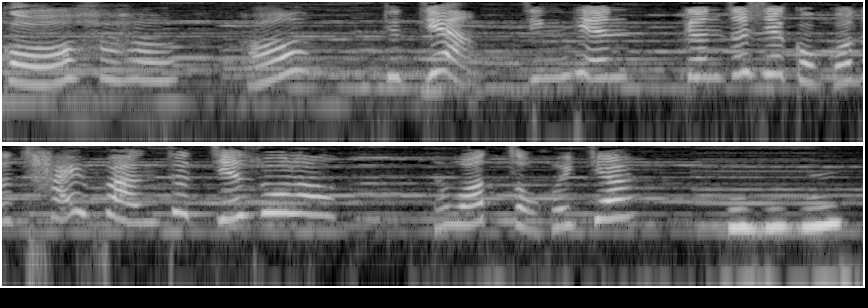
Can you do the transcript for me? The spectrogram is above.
狗，哈哈。好，就这样，今天跟这些狗狗的采访就结束了。那我要走回家。哼哼哼。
